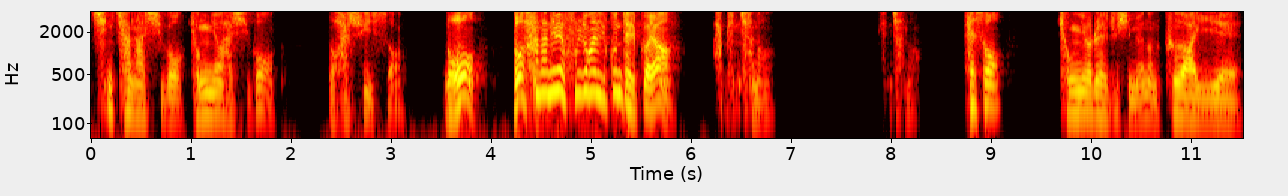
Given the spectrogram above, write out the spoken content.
칭찬하시고 격려하시고 너 할 수 있어. 너 너 하나님의 훌륭한 일꾼 될 거야. 아 괜찮아, 괜찮아. 해서 격려를 해주시면은 그 아이의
